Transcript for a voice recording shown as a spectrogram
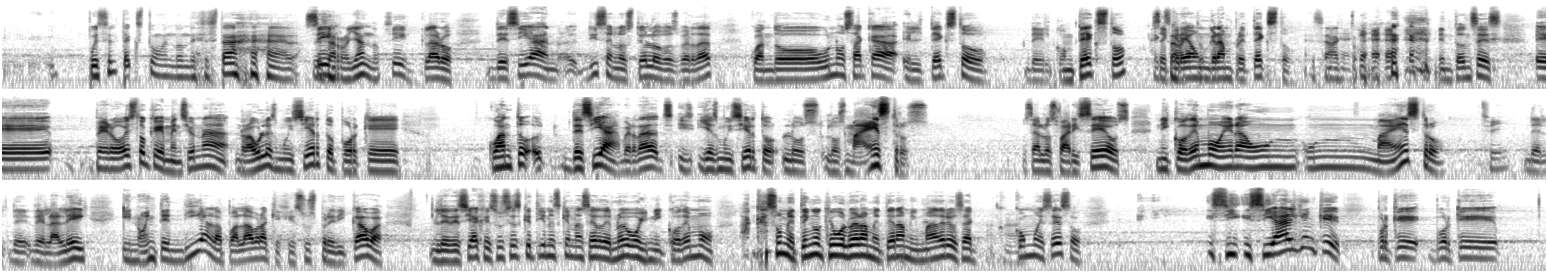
pues el texto en donde se está Sí. desarrollando. Sí, claro. Decían, dicen los teólogos, ¿verdad? cuando uno saca el texto del contexto, se crea un gran pretexto. Exacto. Entonces, eh, pero esto que menciona Raúl es muy cierto porque cuánto decía, ¿verdad? Y, y es muy cierto, los, los maestros, o sea, los fariseos, Nicodemo era un, un maestro Sí. de, de- de la ley y no entendía la palabra que Jesús predicaba. Le decía a Jesús, es que tienes que nacer de nuevo y Nicodemo, ¿acaso me tengo que volver a meter a mi madre? O sea, ¿cómo es eso? Y si, y si alguien que, porque, porque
